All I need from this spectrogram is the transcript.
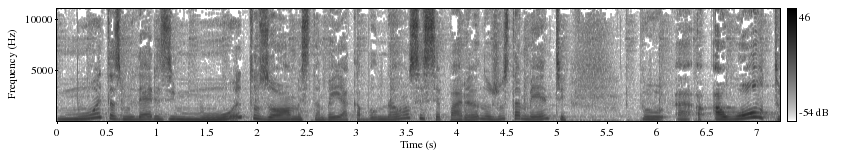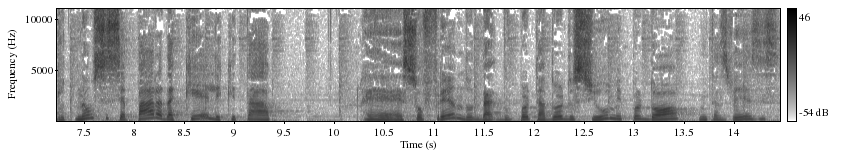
Muitas mulheres e muitos homens também acabam não se separando justamente por, a, ao outro, não se separa daquele que está é, sofrendo da, do portador do ciúme por dó, muitas vezes,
